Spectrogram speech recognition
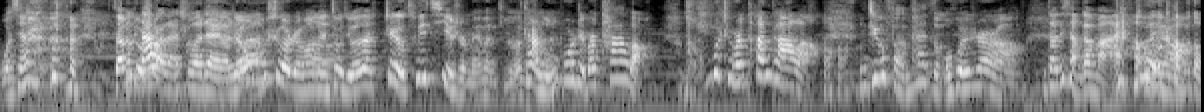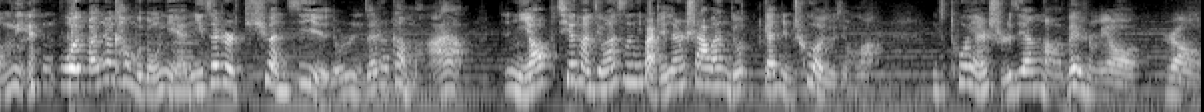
我先，咱们就待会儿再说这个人物设置方面，就觉得这个崔气是没问题的，嗯、但是龙波这边塌了，龙波这边坍塌了，你这个反派怎么回事啊？你到底想干嘛呀？对呀、啊，看不懂你，我完全看不懂你，嗯、你在这儿炫技，就是你在这儿干嘛呀？你要切断静安寺，你把这些人杀完，你就赶紧撤就行了，你拖延时间嘛？为什么要让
